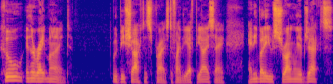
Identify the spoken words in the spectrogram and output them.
Who in their right mind would be shocked and surprised to find the FBI saying anybody who strongly objects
